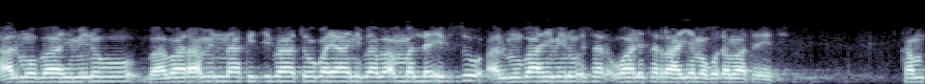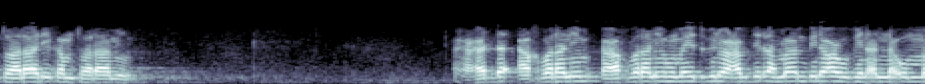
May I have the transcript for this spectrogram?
المباه منه باب رامنا كجبات وبيان باب أما اللي إبسو المباه منه إسر وان إسر رايما قدما تأتي كم تهلالي كم تهرامي أخبرني أخبرني حميد بن عبد الرحمن بن عوف أن أم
